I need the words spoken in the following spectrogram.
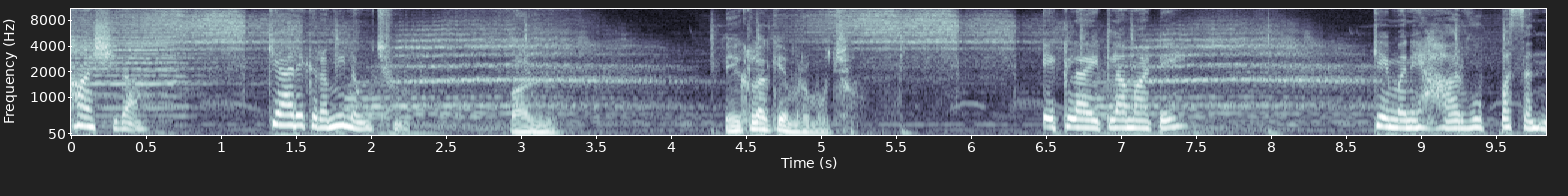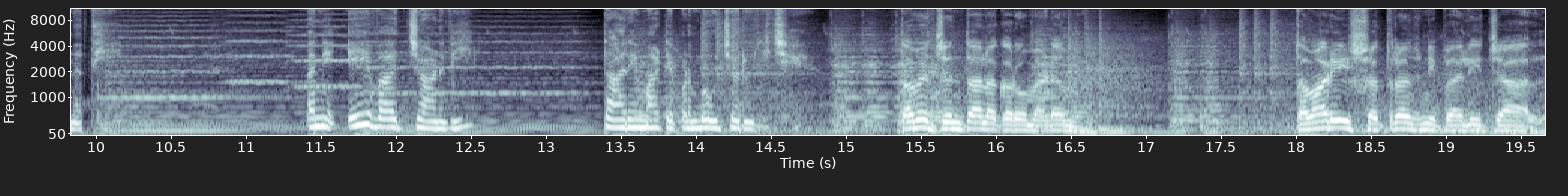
હા શિવા. ક્યારેક રમી લઉં છું. પણ એકલા કેમ રમું છું? એકલા એટલા માટે કે મને હારવું પસંદ નથી. અને એ વાત જાણવી તારે માટે પણ બહુ જરૂરી છે. તમે ચિંતા ન કરો મેડમ. તમારી શતરંજની પહેલી ચાલ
